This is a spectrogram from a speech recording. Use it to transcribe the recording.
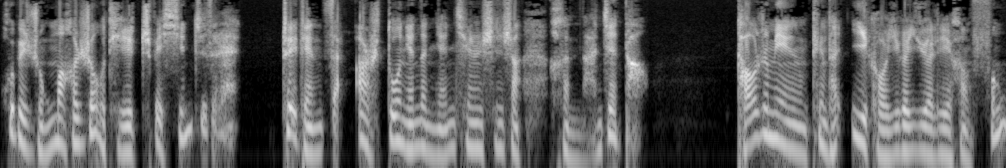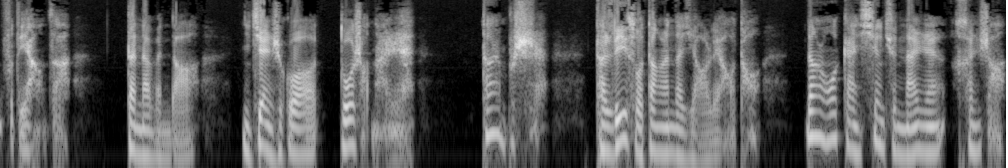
会被容貌和肉体支配心智的人。这点在二十多年的年轻人身上很难见到。”陶志明听他一口一个阅历很丰富的样子，淡淡问道：“你见识过多少男人？”“当然不是。”他理所当然的摇了摇头。能让我感兴趣的男人很少，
